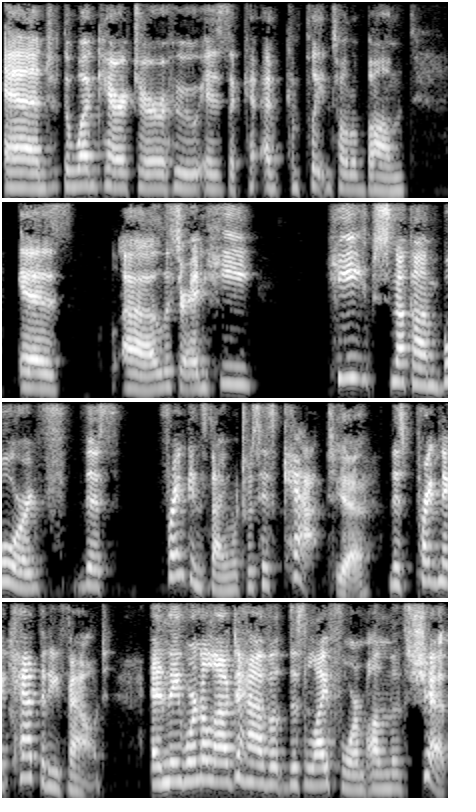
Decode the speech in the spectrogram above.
And the one character who is a, a complete and total bum is uh Lister, and he he snuck on board f- this Frankenstein, which was his cat, Yeah. this pregnant cat that he found. And they weren't allowed to have a, this life form on the ship,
